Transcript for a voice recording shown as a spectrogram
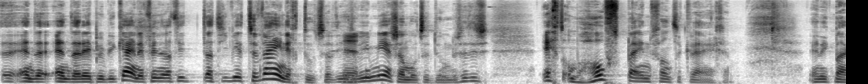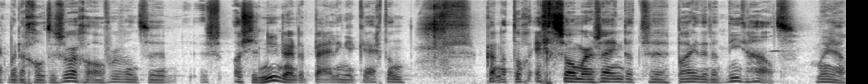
eh, en de, en de Republikeinen vinden dat hij, dat hij weer te weinig doet. Dat hij Ja. er weer meer zou moeten doen. Dus het is echt om hoofdpijn van te krijgen. En ik maak me daar grote zorgen over. Want eh, als je nu naar de peilingen kijkt, dan kan het toch echt zomaar zijn dat eh, Biden het niet haalt. Maar ja,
